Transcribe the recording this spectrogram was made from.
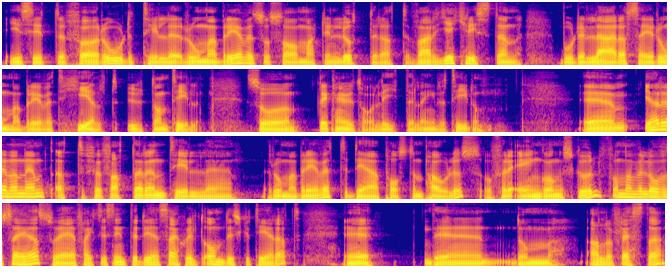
i sitt förord till Romarbrevet så sa Martin Luther att varje kristen borde lära sig Romarbrevet helt utan till. Så det kan ju ta lite längre tid. Då. Eh, jag har redan nämnt att författaren till eh, Romarbrevet, det är aposteln Paulus och för en gångs skull får man väl lov att säga så är faktiskt inte det särskilt omdiskuterat. Eh, det, de allra flesta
